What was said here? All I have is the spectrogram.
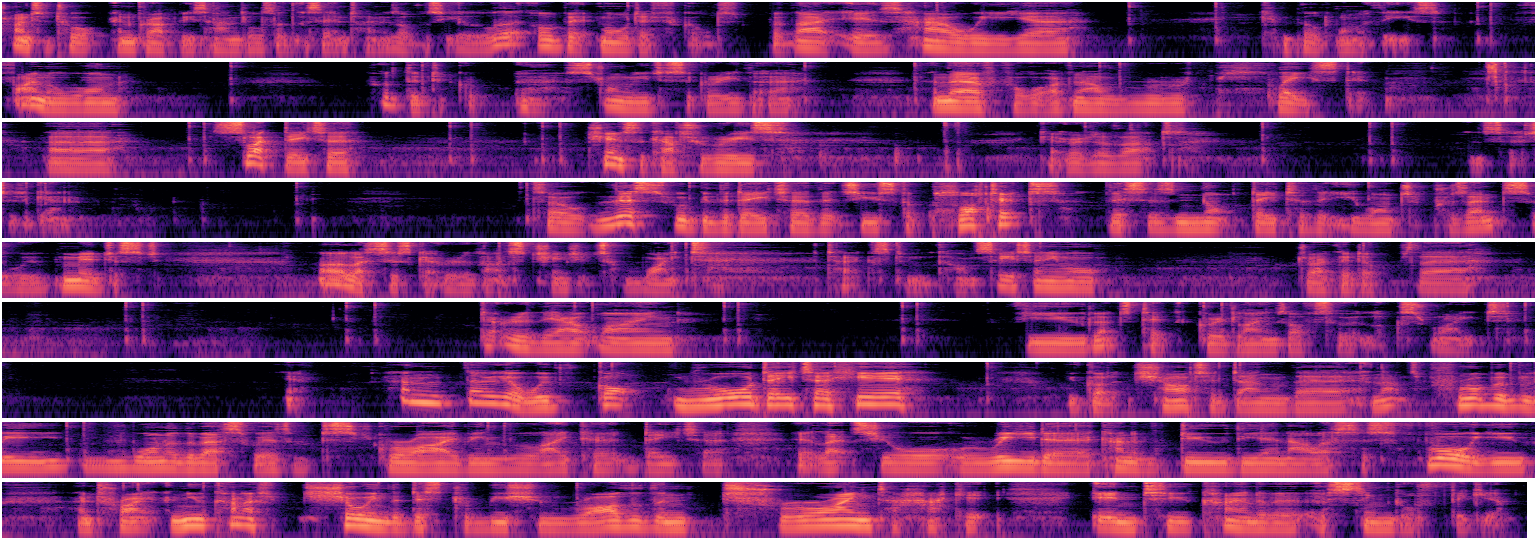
Trying to talk and grab these handles at the same time is obviously a little bit more difficult, but that is how we uh, can build one of these. Final one put the uh, strongly disagree there. And therefore, I've now replaced it. Uh, select data, change the categories, get rid of that, insert it again. So this would be the data that's used to plot it. This is not data that you want to present, so we may just, oh, let's just get rid of that, let's change it to white text and we can't see it anymore. Drag it up there. Get rid of the outline. View, let's take the grid lines off so it looks right. Yeah, and there we go. We've got raw data here We've got it charted down there, and that's probably one of the best ways of describing Likert data. It lets your reader kind of do the analysis for you and try, and you're kind of showing the distribution rather than trying to hack it into kind of a, a single figure.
